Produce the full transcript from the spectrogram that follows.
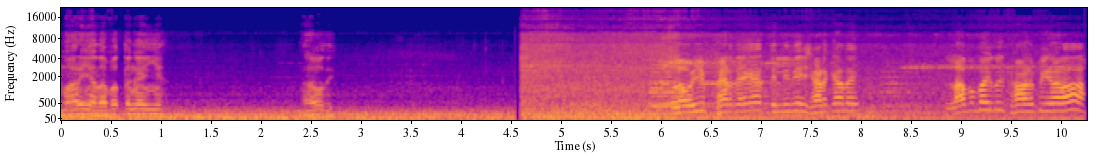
ਮਾਰੀ ਜਾਂਦਾ ਪੱਤੀਆਂ ਹੀ ਆ ਆਹ ਉਹਦੀ। ਲਓ ਜੀ ਫਿਰਦੇ ਗਏ ਦਿੱਲੀ ਦੀਆਂ ਸੜਕਾਂ ਤੇ। ਲੱਭ ਬਾਈ ਕੋਈ ਖਾਣ ਪੀਣ ਵਾਲਾ?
